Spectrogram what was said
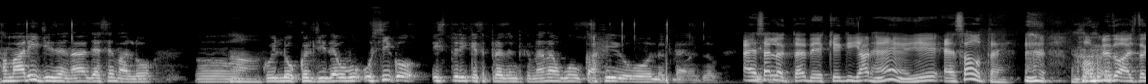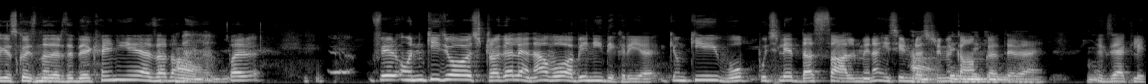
हमारी चीज़ है ना जैसे मान लो हाँ। कोई लोकल चीज़ है वो उसी को इस तरीके से प्रेजेंट करना ना वो काफ़ी वो लगता है मतलब। ऐसा लगता है देख के कि यार हैं ये ऐसा होता है। हमने तो आज तक इसको इस नज़र से देखा ही नहीं है ऐसा तो। हाँ। पर फिर उनकी जो स्ट्रगल है ना वो अभी नहीं दिख रही है क्योंकि वो पिछले दस साल में ना इसी इंडस्ट्री में काम करते रहे हाँ। हैं एग्जैक्टली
